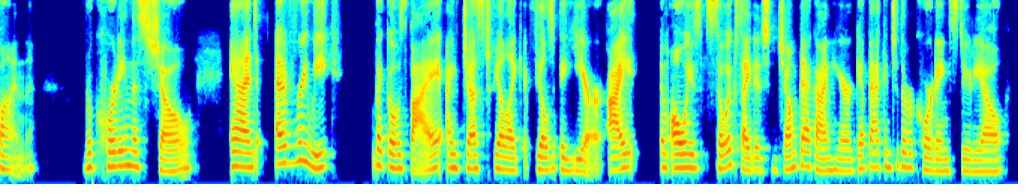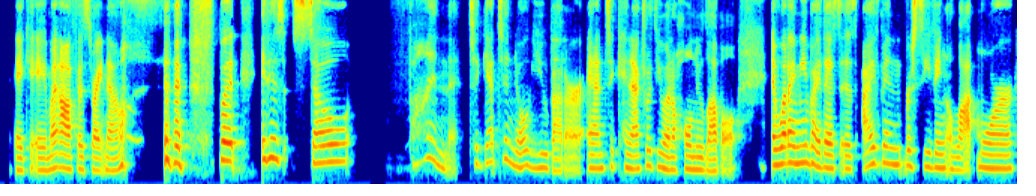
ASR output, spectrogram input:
fun recording this show. And every week that goes by, I just feel like it feels like a year. I am always so excited to jump back on here, get back into the recording studio, AKA my office right now. but it is so fun to get to know you better and to connect with you on a whole new level. And what I mean by this is I've been receiving a lot more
